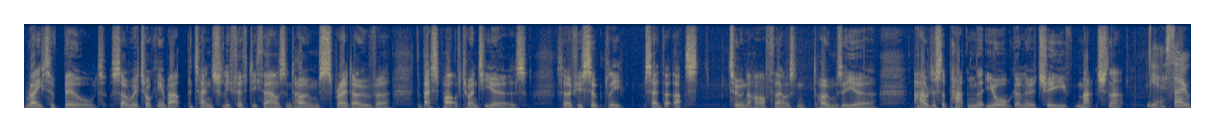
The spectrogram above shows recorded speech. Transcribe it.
rate of build? So, we're talking about potentially 50,000 homes spread over the best part of 20 years. So, if you simply said that that's two and a half thousand homes a year, how does the pattern that you're going to achieve match that? Yeah, so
